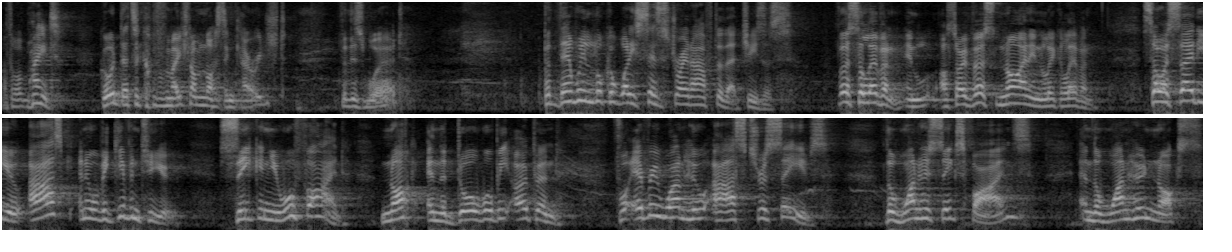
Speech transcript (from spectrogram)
I thought, mate, good, that's a confirmation. I'm nice encouraged for this word. But then we look at what he says straight after that, Jesus. Verse 11, in, oh, sorry, verse 9 in Luke 11. So I say to you, ask and it will be given to you. Seek and you will find. Knock, and the door will be opened. For everyone who asks receives, the one who seeks finds, and the one who knocks,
